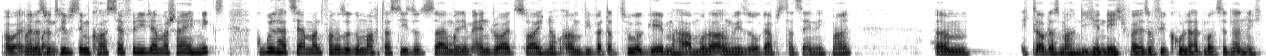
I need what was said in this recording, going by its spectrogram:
Aber Ich meine, das mein- Betriebssystem kostet ja für die dann wahrscheinlich nichts. Google hat es ja am Anfang so gemacht, dass die sozusagen bei dem Android-Zeug noch irgendwie was dazugegeben haben oder irgendwie so, gab es tatsächlich mal. Ähm, ich glaube, das machen die hier nicht, weil so viel Kohle hat Mozilla Mhm. nicht.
